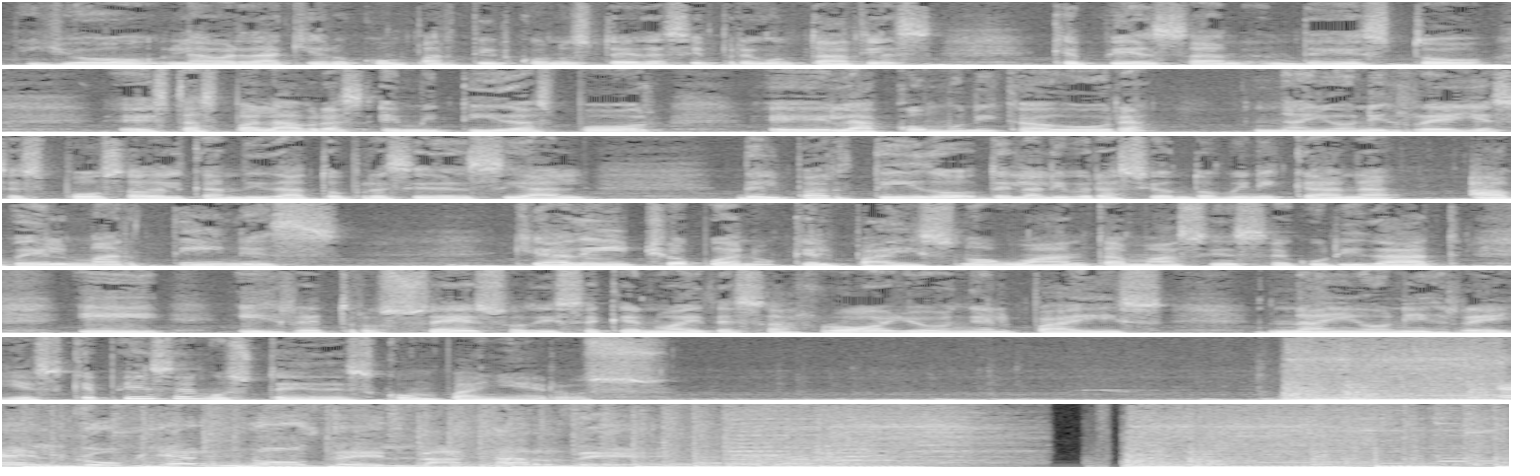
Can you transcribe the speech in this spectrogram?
Yo, la verdad, quiero compartir con ustedes y preguntarles qué piensan de esto, estas palabras emitidas por eh, la comunicadora Nayoni Reyes, esposa del candidato presidencial del Partido de la Liberación Dominicana, Abel Martínez, que ha dicho, bueno, que el país no aguanta más inseguridad y, y retroceso, dice que no hay desarrollo en el país. Nayoni Reyes, ¿qué piensan ustedes, compañeros? El gobierno de la tarde.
